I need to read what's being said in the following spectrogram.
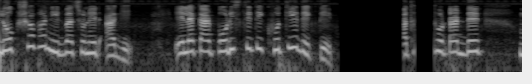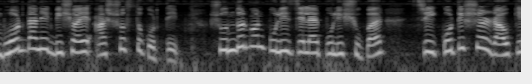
লোকসভা নির্বাচনের আগে এলাকার পরিস্থিতি খতিয়ে দেখতে ভোটারদের ভোটদানের বিষয়ে আশ্বস্ত করতে সুন্দরবন পুলিশ জেলার পুলিশ সুপার শ্রী কোটেশ্বর রাওকে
